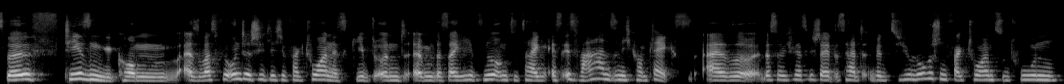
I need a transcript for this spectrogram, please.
zwölf Thesen gekommen, also was für unterschiedliche Faktoren es gibt. Und ähm, das sage ich jetzt nur, um zu zeigen, es ist wahnsinnig komplex. Also das habe ich festgestellt, es hat mit psychologischen Faktoren zu tun,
